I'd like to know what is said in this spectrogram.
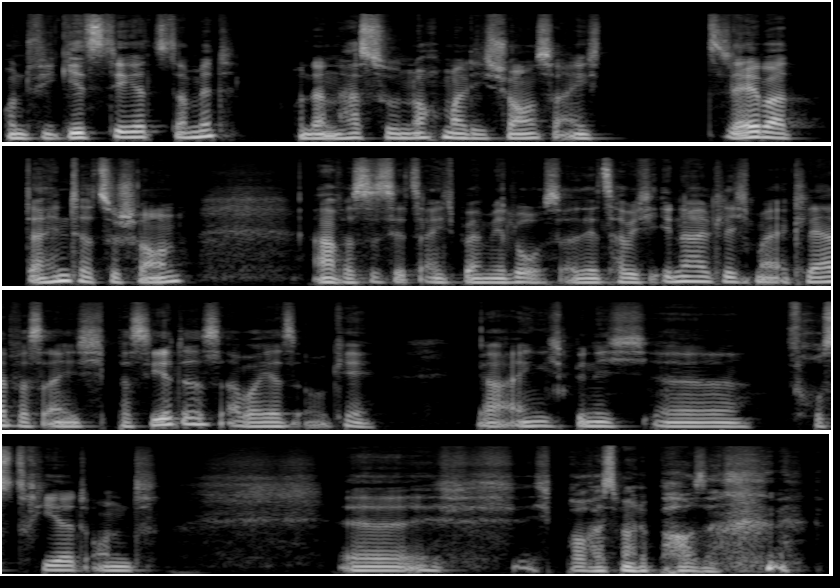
und wie geht's dir jetzt damit? Und dann hast du nochmal die Chance, eigentlich selber dahinter zu schauen, ah, was ist jetzt eigentlich bei mir los? Also jetzt habe ich inhaltlich mal erklärt, was eigentlich passiert ist, aber jetzt, okay, ja, eigentlich bin ich äh, frustriert und äh, ich, ich brauche jetzt mal eine Pause.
